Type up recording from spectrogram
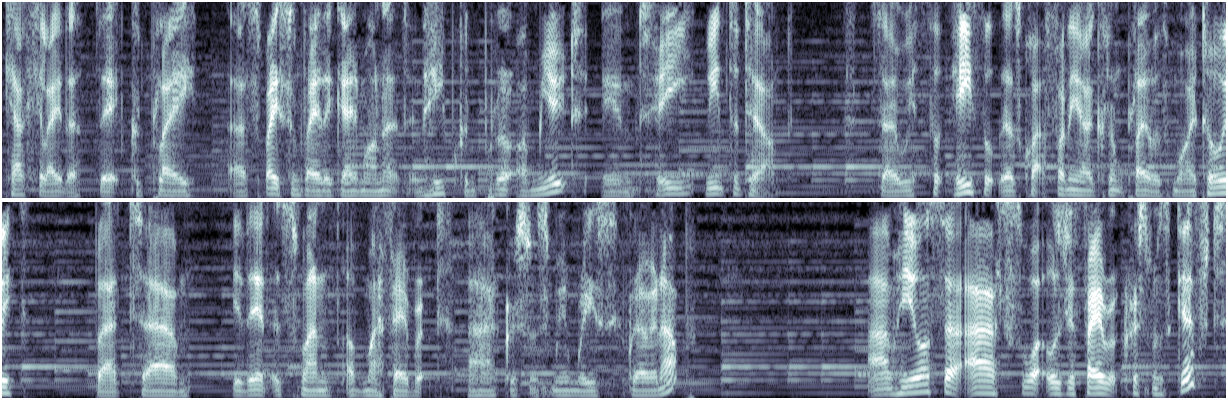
calculator that could play a Space Invader game on it, and he could put it on mute, and he went to town. So we th- he thought that was quite funny. I couldn't play with my toy, but um, yeah, that is one of my favourite uh, Christmas memories growing up. Um, he also asks, "What was your favourite Christmas gift?"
